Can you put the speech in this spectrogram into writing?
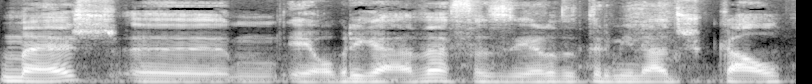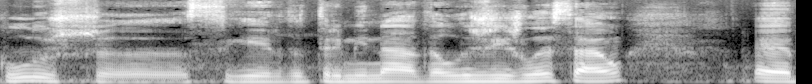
mas uh, é obrigada a fazer determinados cálculos, uh, seguir determinada legislação uh,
